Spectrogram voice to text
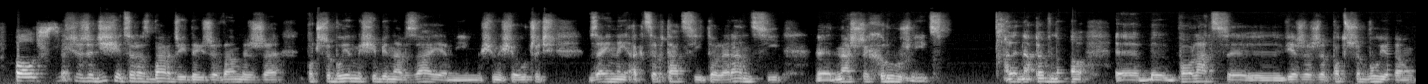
w Polsce. Myślę, że dzisiaj coraz bardziej dojrzewamy, że potrzebujemy siebie nawzajem i musimy się uczyć wzajemnej akceptacji i tolerancji e, naszych różnic ale na pewno e, Polacy wierzę, że potrzebują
